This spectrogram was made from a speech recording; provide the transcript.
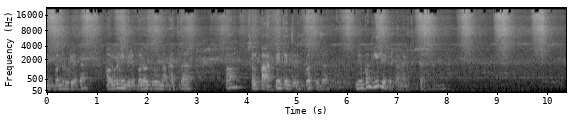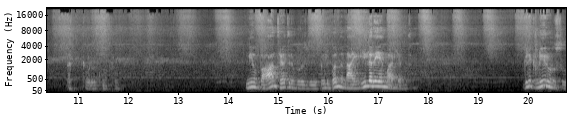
ನಿಮ್ಗೆ ಬಂದು ರೂಢಿ ಅದ ಅವ್ರಿಗೂ ನೀವು ಇಲ್ಲಿ ಬರೋದು, ನನ್ನ ಹತ್ರ ಸ್ವಲ್ಪ ಸ್ವಲ್ಪ ಅಂತ ಇರೋದು ಗೊತ್ತದ? ನೀವು ಬಂದು ಇಲ್ಲಿರಲ್ಲ ನಡೀತಿದ್ದ ನೀವು ಬಾ ಅಂತ ಹೇಳ್ತೀರಿ ಗುರುಜಿ, ಇಲ್ಲಿ ಬಂದು ನಾ ಇಲ್ಲರೇ ಏನು ಮಾಡಲಿ ಅಂತ. ಗಿಡಕ್ಕೆ ನೀರು ಉಣಿಸು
